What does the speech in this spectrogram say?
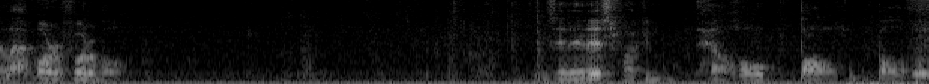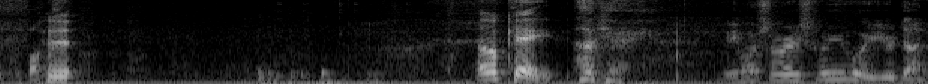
A lot more affordable. Instead of this fucking hellhole ball ball of fuck. okay, okay. Any more stories for you or you're done?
